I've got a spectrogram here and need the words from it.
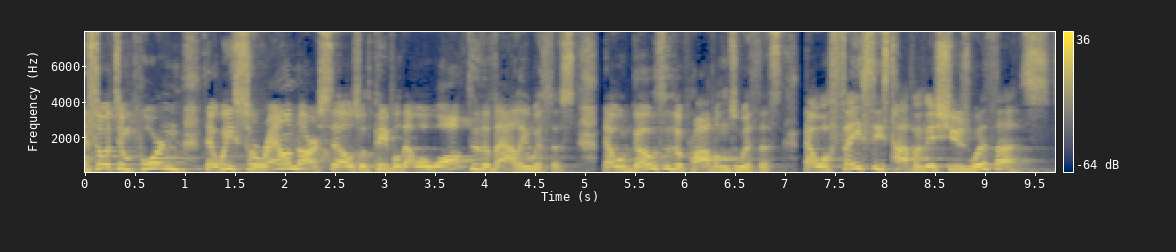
And so it's important that we surround ourselves with people that will walk through the valley with us, that will go through the problems with us, that will face these type of issues with us.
